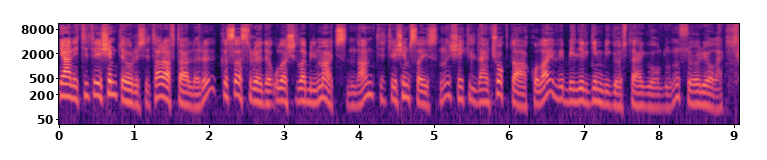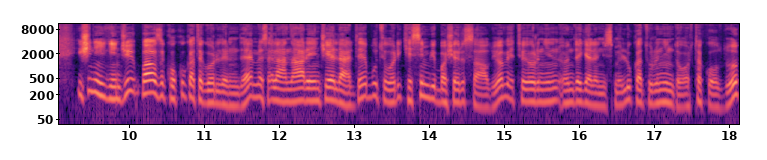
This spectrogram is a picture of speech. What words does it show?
Yani titreşim teorisi taraftarları kısa sürede ulaşılabilme açısından titreşim sayısını şekilden çok daha kolay ve belirgin bir gösterge gösterge olduğunu söylüyorlar. İşin ilginci bazı koku kategorilerinde mesela narenciyelerde bu teori kesin bir başarı sağlıyor ve teorinin önde gelen ismi Luca Turin'in de ortak olduğu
